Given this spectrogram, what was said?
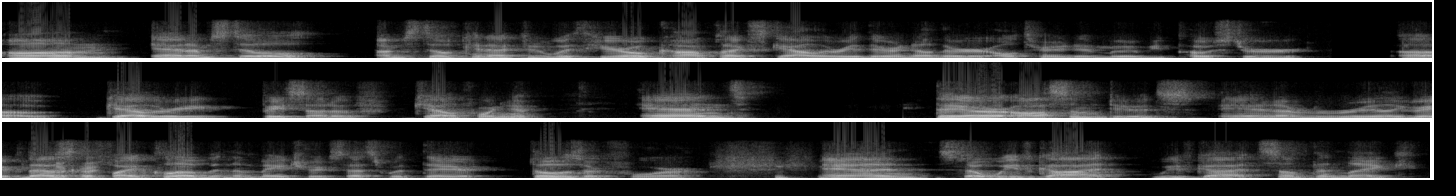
Um, and I'm still I'm still connected with Hero Complex Gallery. They're another alternative movie poster uh, gallery based out of California, and they are awesome dudes. And I'm really grateful. That's the Fight Club and the Matrix. That's what they're those are for. and so we've got we've got something like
